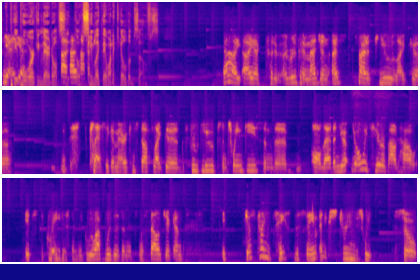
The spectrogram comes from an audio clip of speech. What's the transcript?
Yeah, people yeah. working there don't I- I- don't I- seem like they want to kill themselves. Yeah, I, I, could, I really could imagine. I've tried a few like uh, classic American stuff, like the, the Froot Loops and Twinkies and uh, all that, and you you always hear about how it's the greatest, and they grew up with it, and it's nostalgic, and it just kind of tastes the same and extremely sweet. So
